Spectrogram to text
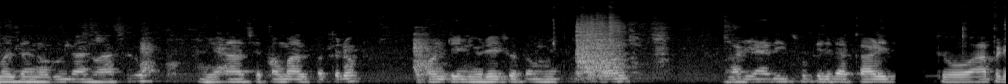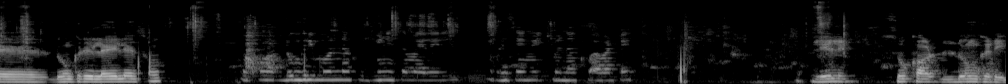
મજાનો ગુંદાનો આસરો અને આ છે તમાલપત્રો કન્ટિન્યુ રહેશો તમે મિત્રો. હરિયાળી સૂકી જરા કાળી તો આપણે ડુંગળી લઈ લેશું. ડુંગળી મોણ નાખું ઝીણી સમારેલી આપણે સેન્ડવિચમાં નાખવા માટે. લીલી સુકળ ડુંગળી.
